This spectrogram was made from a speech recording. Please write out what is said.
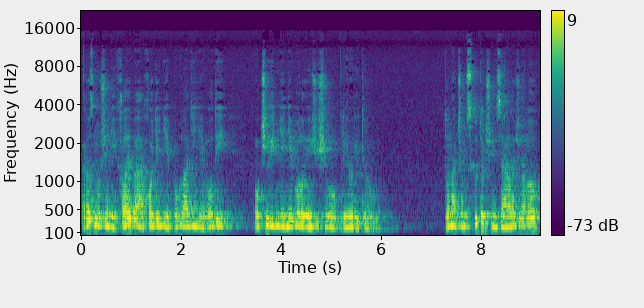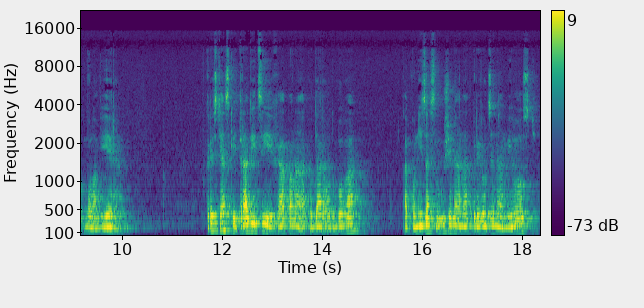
Rozmnoženie chleba a chodenie po hladine vody očividne nebolo Ježišovou prioritou. To, na čom skutočne záležalo, bola viera. V kresťanskej tradícii je chápaná ako dar od Boha, ako nezaslúžená nadprirodzená milosť,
